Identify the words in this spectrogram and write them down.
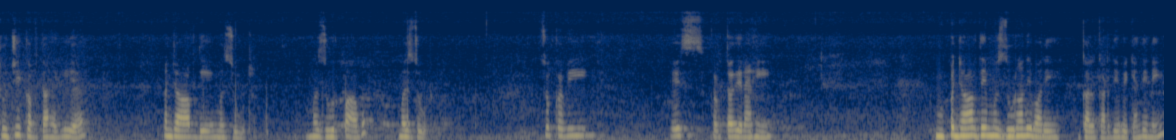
ਦੂਜੀ ਕਵਿਤਾ ਹੈਗੀ ਹੈ ਪੰਜਾਬ ਦੇ ਮਜ਼ਦੂਰ ਮਜ਼ਦੂਰ ਭਾਵ ਮਜ਼ਦੂਰ। ਸੋ ਕਵੀ ਇਸ ਕਵਿਤਾ ਦੇ ਰਾਹੀਂ ਪੰਜਾਬ ਦੇ ਮਜ਼ਦੂਰਾਂ ਦੇ ਬਾਰੇ ਗੱਲ ਕਰਦੇ ਹੋਏ ਕਹਿੰਦੇ ਨੇ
